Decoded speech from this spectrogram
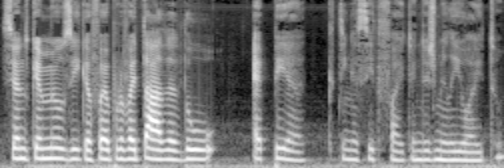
sendo que a música foi aproveitada do EP que tinha sido feito em 2008.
